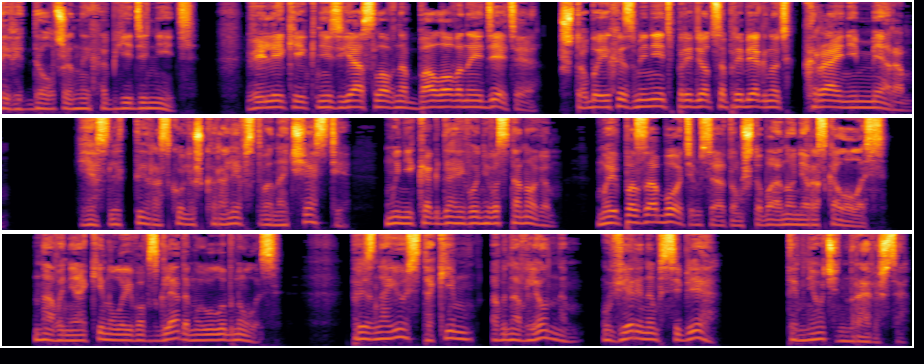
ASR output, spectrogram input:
Ты ведь должен их объединить. Великие князья словно балованные дети. Чтобы их изменить, придется прибегнуть к крайним мерам. Если ты расколешь королевство на части, мы никогда его не восстановим. Мы позаботимся о том, чтобы оно не раскололось. Нава не окинула его взглядом и улыбнулась. Признаюсь, таким обновленным, уверенным в себе, ты мне очень нравишься.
